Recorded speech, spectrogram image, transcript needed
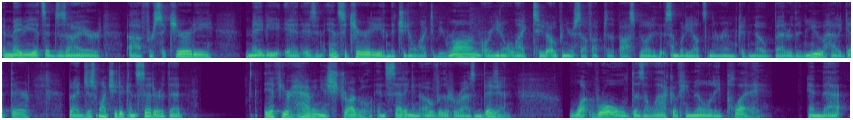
And maybe it's a desire uh, for security. Maybe it is an insecurity and that you don't like to be wrong, or you don't like to open yourself up to the possibility that somebody else in the room could know better than you how to get there. But I just want you to consider that if you're having a struggle in setting an over the horizon vision, what role does a lack of humility play in that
